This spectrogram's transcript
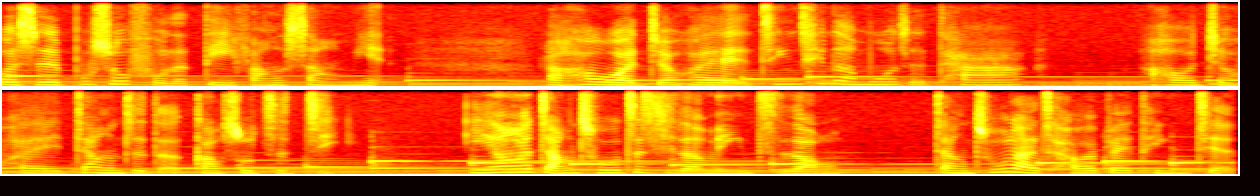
或是不舒服的地方上面，然后我就会轻轻的摸着它，然后就会这样子的告诉自己。你要讲出自己的名字哦，讲出来才会被听见。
